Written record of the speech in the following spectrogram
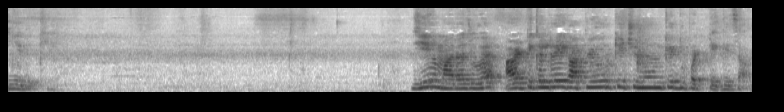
ये देखिए। ये हमारा जो है आर्टिकल रहेगा प्योर के चिनून के दुपट्टे के साथ।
